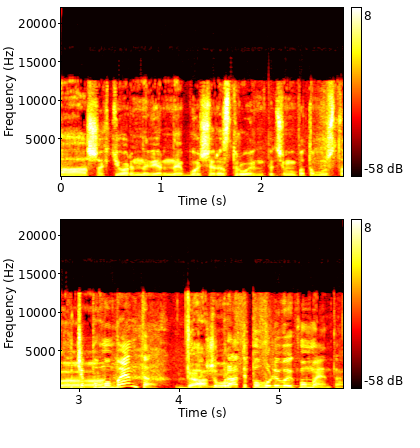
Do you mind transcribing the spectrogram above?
а Шахтер, наверное, больше расстроен. Почему? Потому что... Хоча б по моментах, да, якщо ну, брати по гольових моментах.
